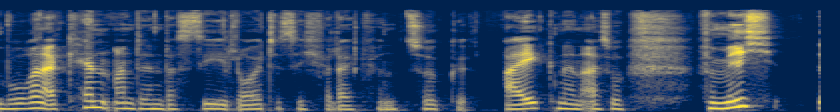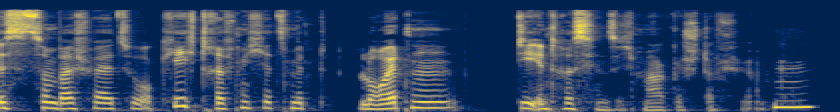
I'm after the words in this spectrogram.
woran erkennt man denn, dass die Leute sich vielleicht für einen Zirkel eignen? Also für mich ist zum Beispiel halt so, okay, ich treffe mich jetzt mit Leuten, die interessieren sich magisch dafür. Mhm.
